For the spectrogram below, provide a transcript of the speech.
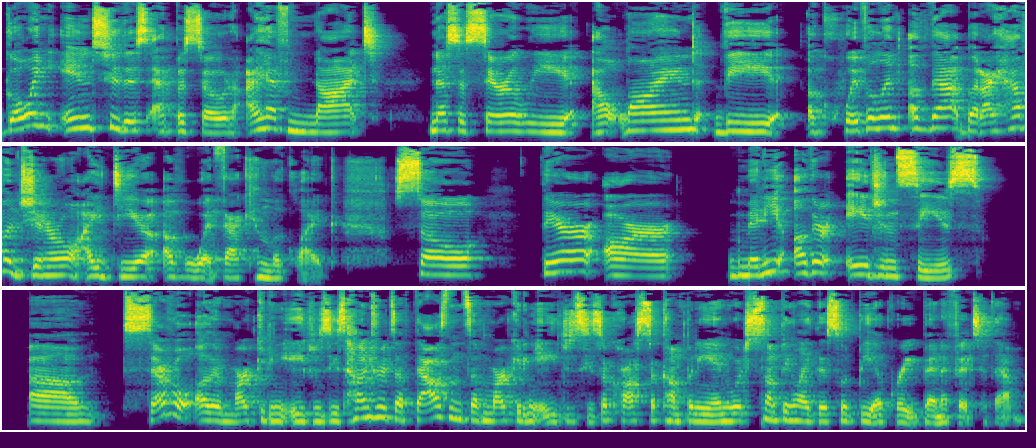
going into this episode, I have not necessarily outlined the equivalent of that, but I have a general idea of what that can look like. So there are many other agencies, um, several other marketing agencies, hundreds of thousands of marketing agencies across the company in which something like this would be a great benefit to them,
